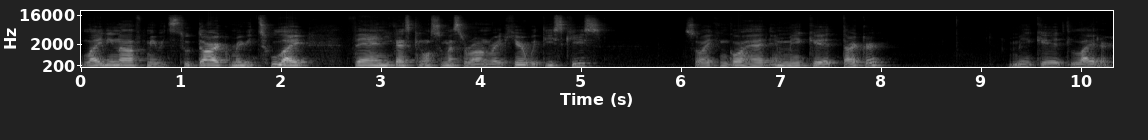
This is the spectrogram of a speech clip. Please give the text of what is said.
light enough, maybe it's too dark or maybe too light, then you guys can also mess around right here with these keys. So I can go ahead and make it darker, make it lighter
